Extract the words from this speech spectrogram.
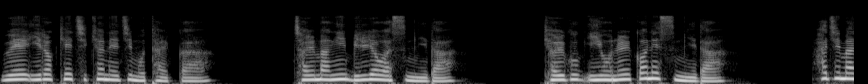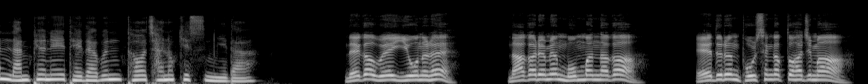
왜 이렇게 지켜내지 못할까? 절망이 밀려왔습니다. 결국 이혼을 꺼냈습니다. 하지만 남편의 대답은 더 잔혹했습니다. 내가 왜 이혼을 해? 나가려면 몸만 나가. 애들은 볼 생각도 하지 마.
